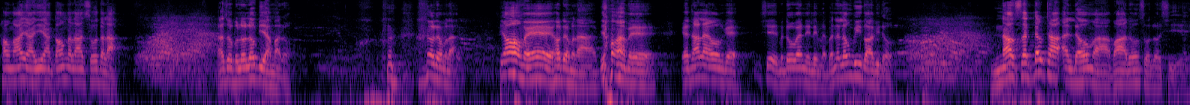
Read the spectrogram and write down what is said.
1500ရေးကကောင်းသလားဆိုးသလားဆိုးပါပါအဲဆိုဘယ်လိုလုပ်ပြရမှာတော့ဟုတ်တယ်မလား ပြောင်းမယ်ဟုတ်တယ်မလားပြောင်းရမယ်ကဲထားလိုက်အောင်ကဲရှေ့မတိုးပဲနေလိမ့်မယ်ဘယ်နှလုံးပြီးသွားပြီတော့နောက်စတုထအလုံးကဘာတော့ဆိုလို့ရှိရင်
